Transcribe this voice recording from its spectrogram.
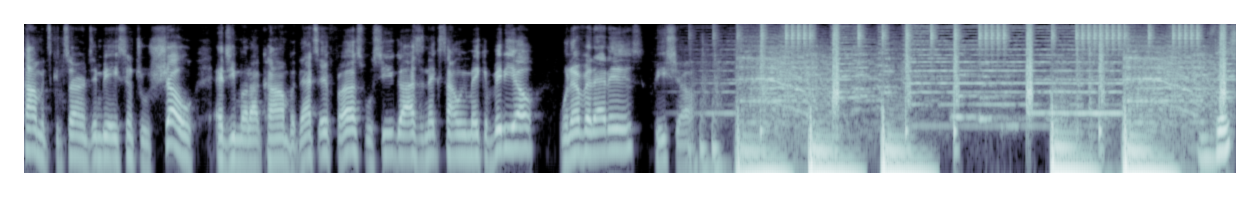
comments, concerns, NBA Central Show at gmail.com. But that's it for us. We'll see you guys the next time we make a video, whenever that is. Peace, y'all. This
